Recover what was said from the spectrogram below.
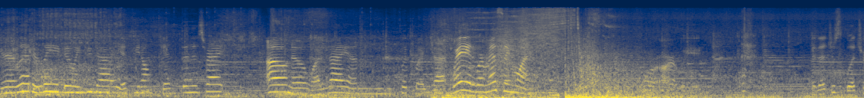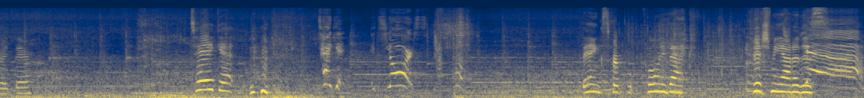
You're literally going to die if you don't get this right. Oh no, why did I unclick like that? Wait, we're missing one! Or are we? Did that just glitch right there? Take it! Take it! It's yours! Thanks for pulling me back. Fish me out of this. Ah!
